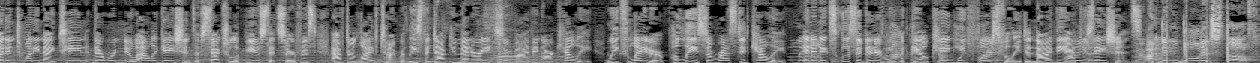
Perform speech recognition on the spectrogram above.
But in 2019, there were new allegations of sexual abuse that surfaced after Lifetime released the documentary Surviving R. Kelly. Weeks later, police arrested Kelly. In an exclusive interview with Gayle King, he forcefully denied the accusations. I didn't do this stuff.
